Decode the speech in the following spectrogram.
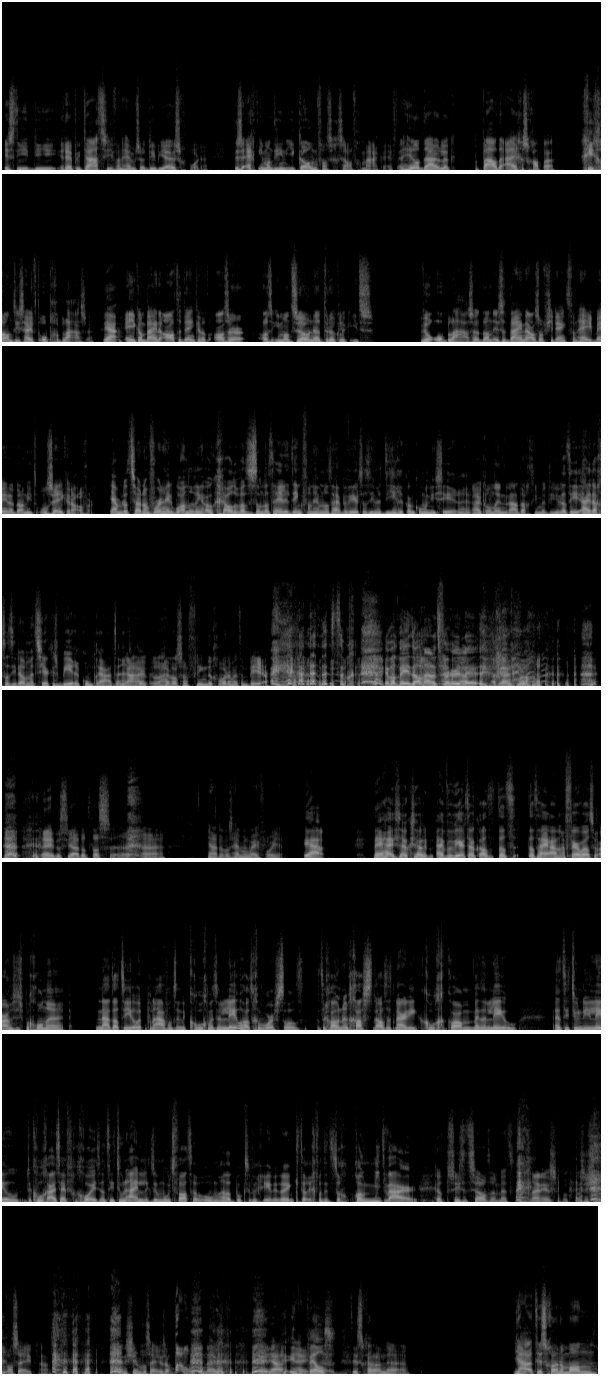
is die, die reputatie van hem zo dubieus geworden. Het is echt iemand die een icoon van zichzelf gemaakt heeft. En heel duidelijk bepaalde eigenschappen gigantisch heeft opgeblazen. Ja, En je kan bijna altijd denken dat als, er, als iemand zo nadrukkelijk iets wil opblazen... dan is het bijna alsof je denkt van... hé, hey, ben je er dan niet onzeker over? Ja, maar dat zou dan voor een heleboel andere dingen ook gelden. Wat is dan dat hele ding van hem dat hij beweert dat hij met dieren kan communiceren? Hij kon inderdaad, dacht hij, met dieren... Dat hij, hij dacht dat hij dan met circusberen kon praten. En ja, hij, hij was een vrienden geworden met een beer. Dat is toch- ja, wat ben je dan aan het verhullen? Af. Nee, dus ja, dat was, eh, eh, ja, dat was Hemingway voor je. Ja. Nee, hij, is ook zo, hij beweert ook altijd dat, dat hij aan Farewell to Arms is begonnen nadat hij op een avond in de kroeg met een leeuw had geworsteld. Dat er gewoon een gast altijd naar die kroeg kwam met een leeuw. En dat hij toen die leeuw de kroeg uit heeft gegooid. En dat hij toen eindelijk de moed vatte om aan dat boek te beginnen. Dan denk je toch echt van, dit is toch gewoon niet waar. Ik had precies hetzelfde met, met mijn eerste boek. Dat is een chimpansee trouwens. en een chimpansee zo bam op je neus. Nee, ja, In de pels. eh, het is gewoon... eh, ja, het is gewoon een man...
